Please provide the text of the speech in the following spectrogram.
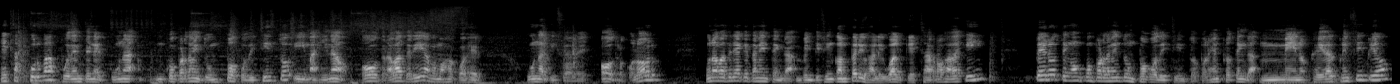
estas curvas pueden tener un comportamiento un poco distinto. Imaginaos otra batería, vamos a coger una tiza de otro color, una batería que también tenga 25 amperios, al igual que esta roja de aquí, pero tenga un comportamiento un poco distinto. Por ejemplo, tenga menos caída al principio,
